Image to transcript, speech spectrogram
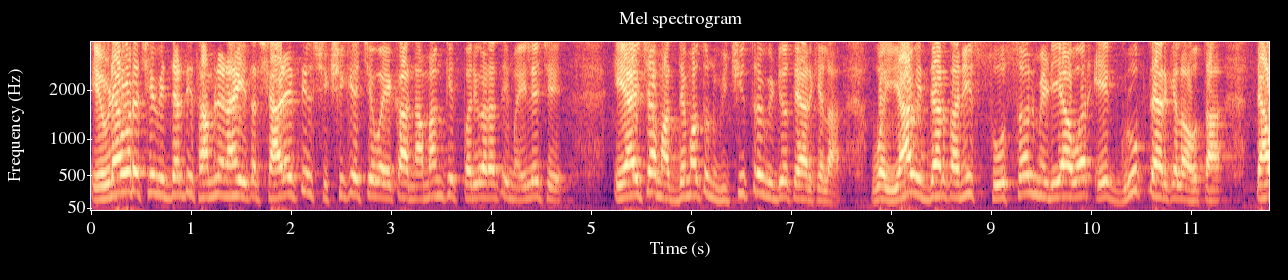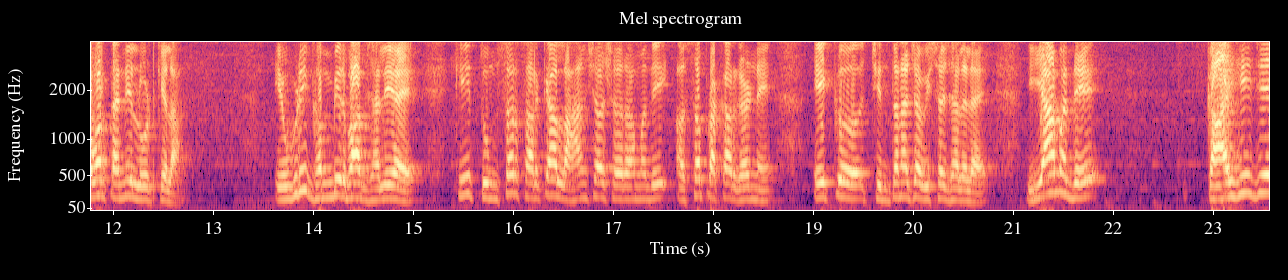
एवढ्यावरच हे विद्यार्थी थांबले नाही तर शाळेतील शिक्षिकेचे व एका नामांकित परिवारातील महिलेचे ए आयच्या माध्यमातून विचित्र व्हिडिओ तयार केला व या विद्यार्थ्यांनी सोशल मीडियावर एक ग्रुप तयार केला होता त्यावर त्यांनी लोट केला. एवढी गंभीर बाब झाली आहे की तुमसरसारख्या लहानशा शहरामध्ये असं प्रकार घडणे एक चिंतनाचा विषय झालेला आहे. यामध्ये काही जे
